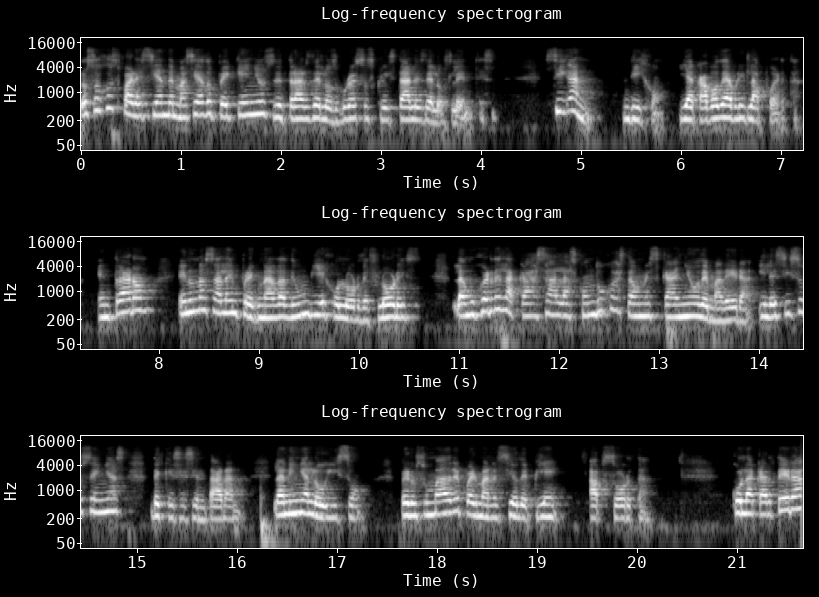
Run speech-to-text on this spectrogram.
Los ojos parecían demasiado pequeños detrás de los gruesos cristales de los lentes. Sigan, dijo, y acabó de abrir la puerta. Entraron en una sala impregnada de un viejo olor de flores. La mujer de la casa las condujo hasta un escaño de madera y les hizo señas de que se sentaran. La niña lo hizo, pero su madre permaneció de pie, absorta con la cartera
